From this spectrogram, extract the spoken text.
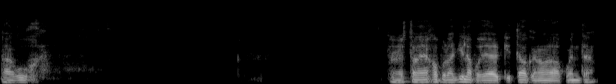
Aguja. Esta la dejo por aquí, la podía haber quitado, que no me he dado cuenta.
